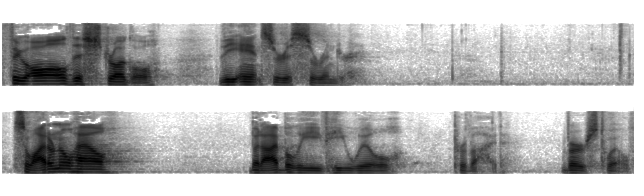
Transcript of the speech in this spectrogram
Through all this struggle, the answer is surrender. So I don't know how, but I believe he will provide. Verse 12.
